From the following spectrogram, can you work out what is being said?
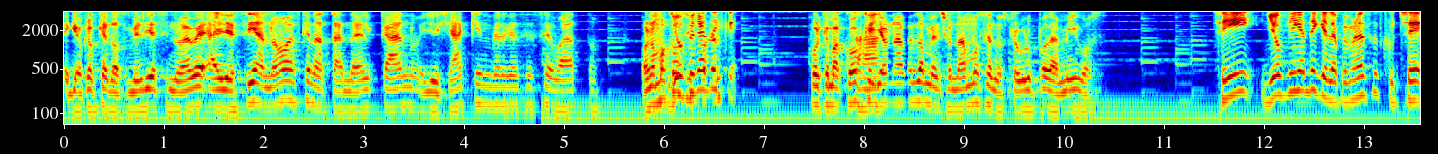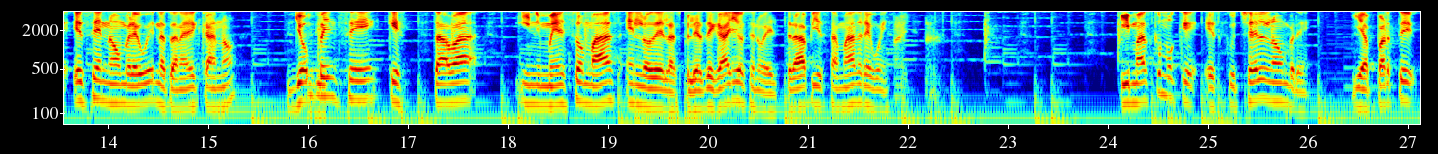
eh, Yo creo que 2019, ahí decía, no, es que Natanael Cano. Y yo dije, ah, ¿quién verga es ese vato? O no me acuerdo Yo si fíjate fue- que, porque me acuerdo Ajá. que ya una vez lo mencionamos en nuestro grupo de amigos. Sí, yo fíjate que la primera vez que escuché ese nombre, güey, Natanael Cano, yo pensé que estaba inmerso más en lo de las peleas de gallos, en lo del trap y esa madre, güey. Y más como que escuché el nombre y aparte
